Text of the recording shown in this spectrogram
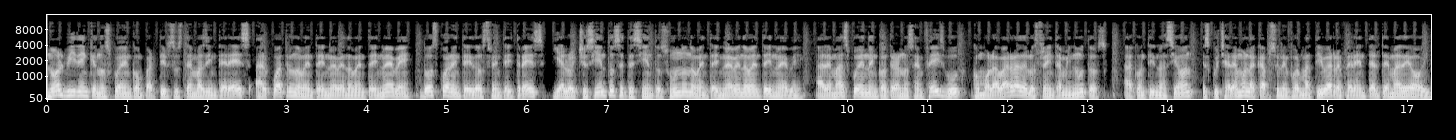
No olviden que nos pueden compartir sus temas de interés al 499-99, 242-33 y al 800-701-9999. Además pueden encontrarnos en Facebook como la barra de los 30 minutos. A continuación, escucharemos la cápsula informativa referente al tema de hoy.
